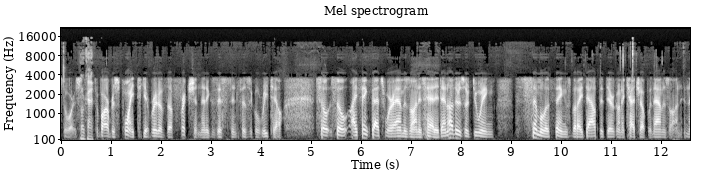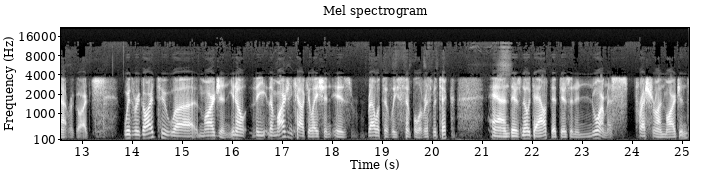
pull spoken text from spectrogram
stores. Okay. To Barbara's point, to get rid of the friction that exists in physical retail. So, so I think that's where Amazon is headed, and others are doing similar things, but I doubt that they're going to catch up with Amazon in that regard. With regard to uh, margin, you know, the, the margin calculation is relatively simple arithmetic, and there's no doubt that there's an enormous pressure on margins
